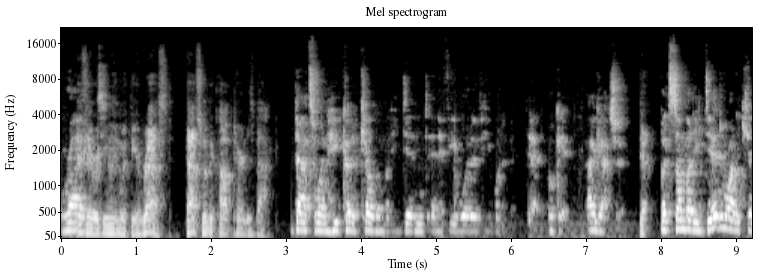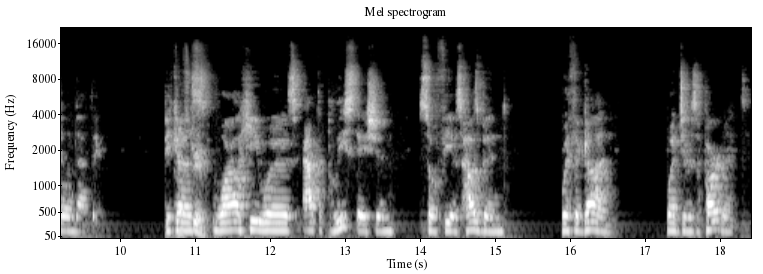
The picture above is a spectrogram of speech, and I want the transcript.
right. because they were dealing with the arrest. That's when the cop turned his back. That's when he could have killed him, but he didn't. And if he would have, he would have been dead. Okay, I got you. Yeah. But somebody did want to kill him that day because while he was at the police station, Sophia's husband, with a gun, went to his apartment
